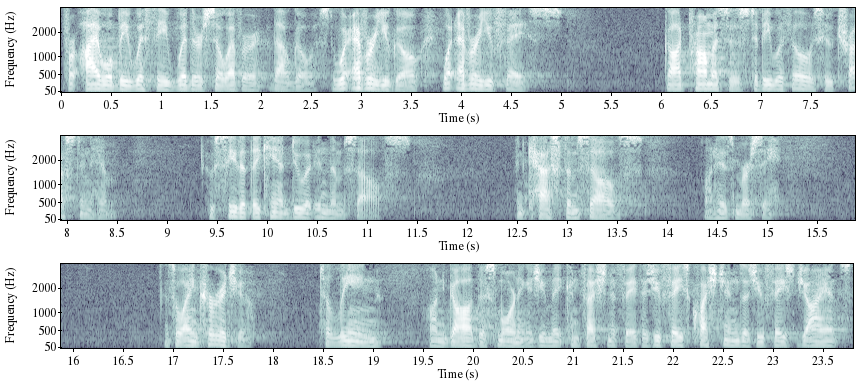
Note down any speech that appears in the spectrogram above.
For I will be with thee whithersoever thou goest, wherever you go, whatever you face. God promises to be with those who trust in Him, who see that they can't do it in themselves, and cast themselves on His mercy. And so I encourage you to lean on God this morning as you make confession of faith, as you face questions, as you face giants,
